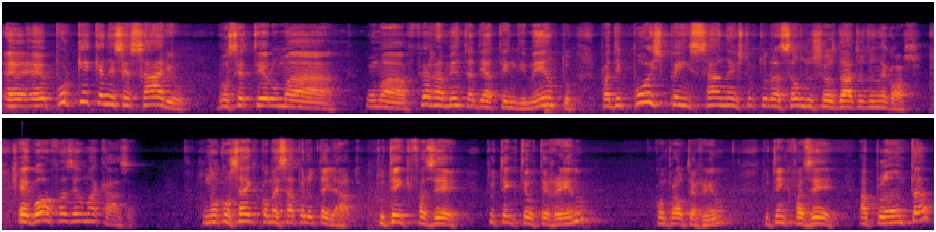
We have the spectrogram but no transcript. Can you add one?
É, é, por que, que é necessário você ter uma, uma ferramenta de atendimento para depois pensar na estruturação dos seus dados do negócio? É igual fazer uma casa. Tu não consegue começar pelo telhado. Tu tem que fazer tu tem que ter o terreno, comprar o terreno, tu tem que fazer a planta,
